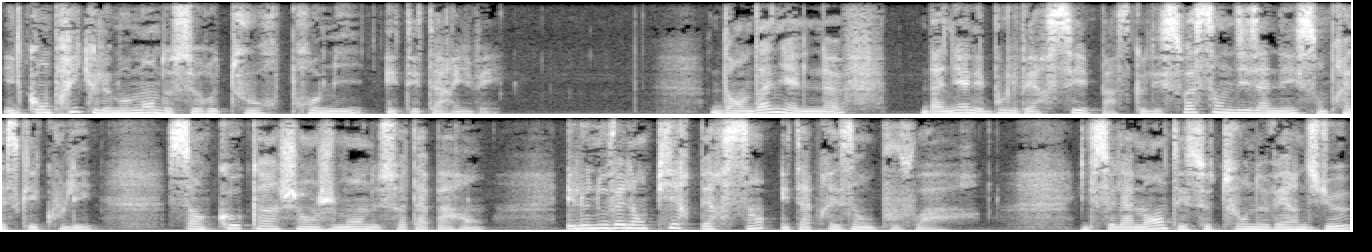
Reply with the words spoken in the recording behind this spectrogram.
il comprit que le moment de ce retour promis était arrivé. Dans Daniel 9, Daniel est bouleversé parce que les soixante-dix années sont presque écoulées sans qu'aucun changement ne soit apparent, et le nouvel empire persan est à présent au pouvoir. Il se lamente et se tourne vers Dieu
